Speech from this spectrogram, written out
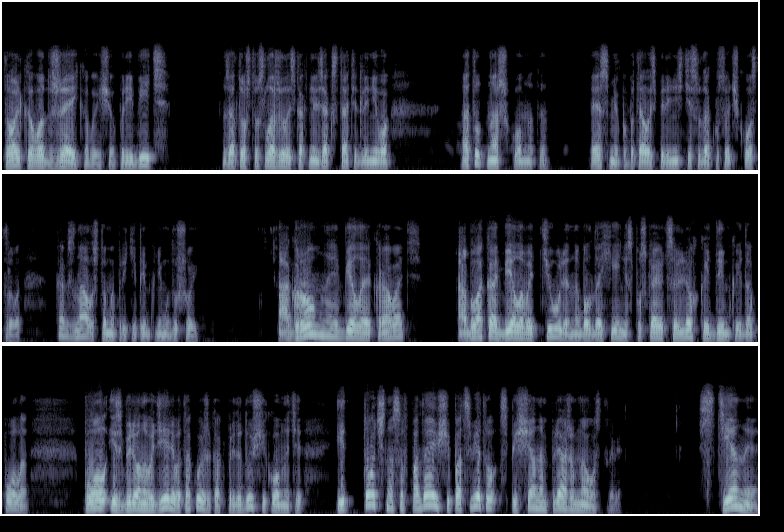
Только вот Джейкоба еще прибить за то, что сложилось как нельзя кстати для него. А тут наша комната. Эсми попыталась перенести сюда кусочек острова. Как знала, что мы прикипим к нему душой. Огромная белая кровать, облака белого тюля на балдахине спускаются легкой дымкой до пола. Пол из беленого дерева, такой же, как в предыдущей комнате, и точно совпадающий по цвету с песчаным пляжем на острове. Стены,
